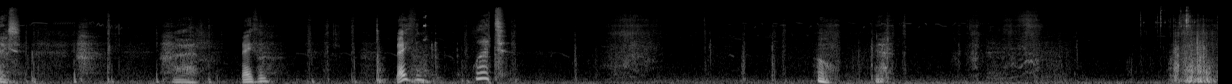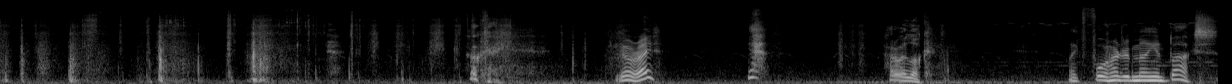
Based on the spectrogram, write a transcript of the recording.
Thanks. Uh, Nathan? Nathan? What? Oh, yeah. Okay. You all right? Yeah. How do I look? Like 400 million bucks.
